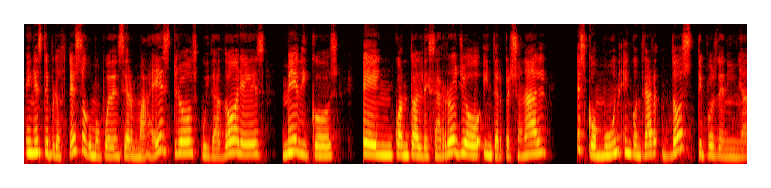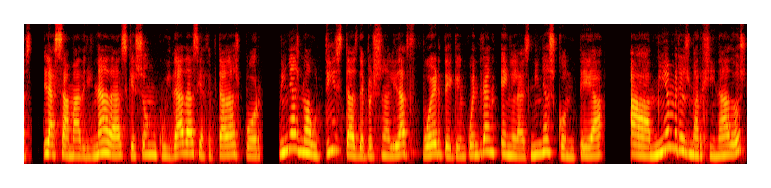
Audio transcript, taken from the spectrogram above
en este proceso, como pueden ser maestros, cuidadores, médicos. En cuanto al desarrollo interpersonal, es común encontrar dos tipos de niñas, las amadrinadas, que son cuidadas y aceptadas por niñas no autistas de personalidad fuerte que encuentran en las niñas con TEA a miembros marginados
